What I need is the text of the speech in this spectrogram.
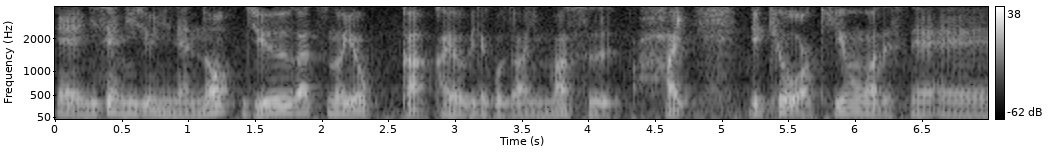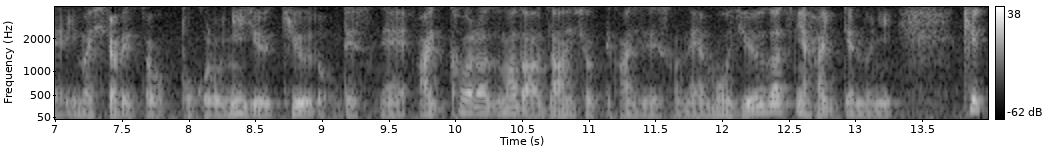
えー、2022年の10月の4日火曜日でございます。はい。で、今日は気温はですね、えー、今調べたところ29度ですね。相変わらずまだ残暑って感じですよね。もう10月に入ってんのに、結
